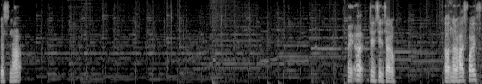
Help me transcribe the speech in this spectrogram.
Guess not. Wait, uh, didn't see the title. Oh, another housewife?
